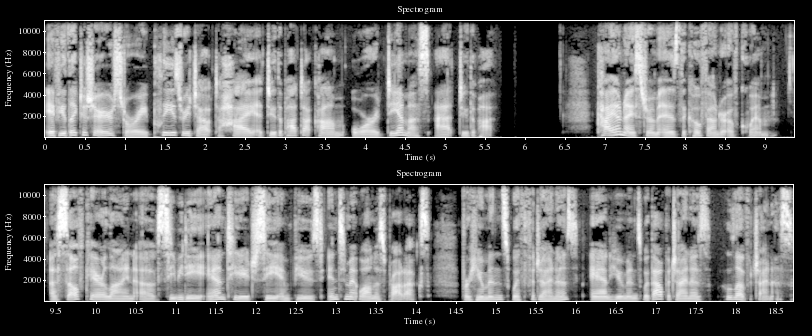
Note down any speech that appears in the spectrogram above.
If you'd like to share your story, please reach out to hi at dothepot.com or DM us at dothepot. Kaio Nystrom is the co-founder of Quim, a self-care line of CBD and THC infused intimate wellness products for humans with vaginas and humans without vaginas who love vaginas.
